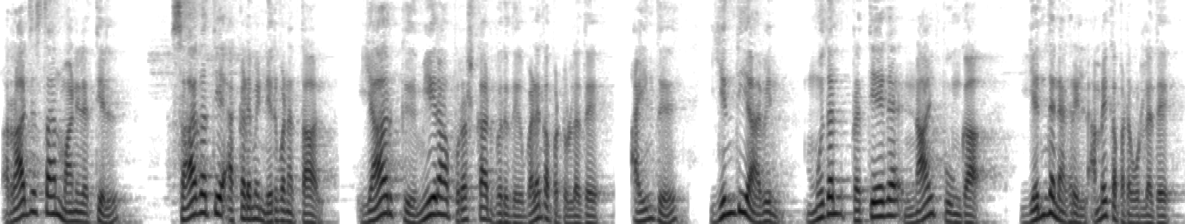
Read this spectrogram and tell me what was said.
ராஜஸ்தான் மாநிலத்தில் சாகித்ய அகாடமி நிறுவனத்தால் யாருக்கு மீரா புரஸ்கார் விருது வழங்கப்பட்டுள்ளது? ஐந்து இந்தியாவின் முதல் பிரத்யேக நாய் பூங்கா எந்த நகரில் அமைக்கப்பட உள்ளது?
